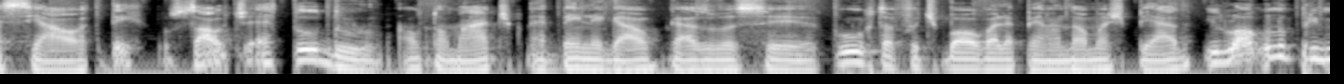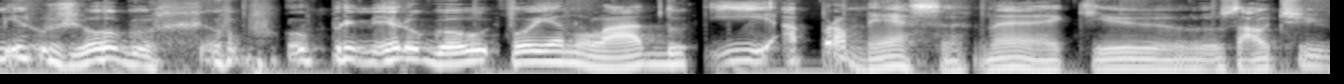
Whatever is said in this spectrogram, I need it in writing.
SAOT. O SALT é tudo automático, é bem legal. Caso você curta futebol, vale a pena dar umas piadas. E logo no primeiro jogo, o, primeiro gol foi anulado e a promessa, né, é que o SALT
